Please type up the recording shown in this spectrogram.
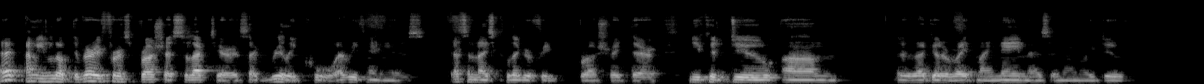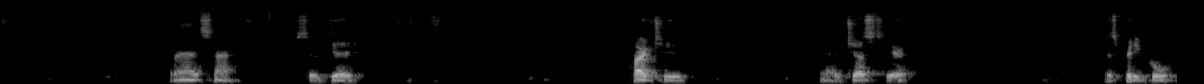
I mean, look, the very first brush I select here, it's like really cool. Everything is, that's a nice calligraphy brush right there. You could do, um, I go to write my name as I normally do, that's not so good. Hard to you know, adjust here. That's pretty cool,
